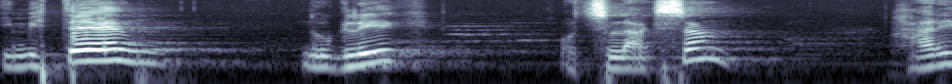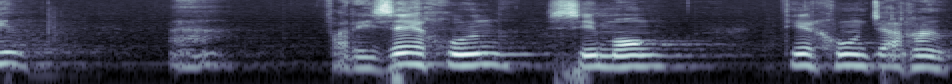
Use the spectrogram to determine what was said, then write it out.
Имитэн нүглийг оцлагсан харин фаризей хүн Симон тэр хүн жахан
